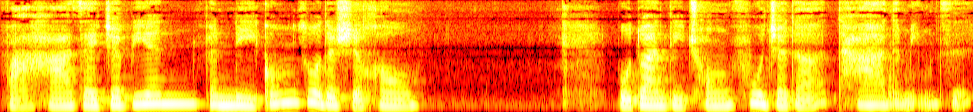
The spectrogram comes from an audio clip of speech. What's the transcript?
法哈在这边奋力工作的时候，不断地重复着的他的名字：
